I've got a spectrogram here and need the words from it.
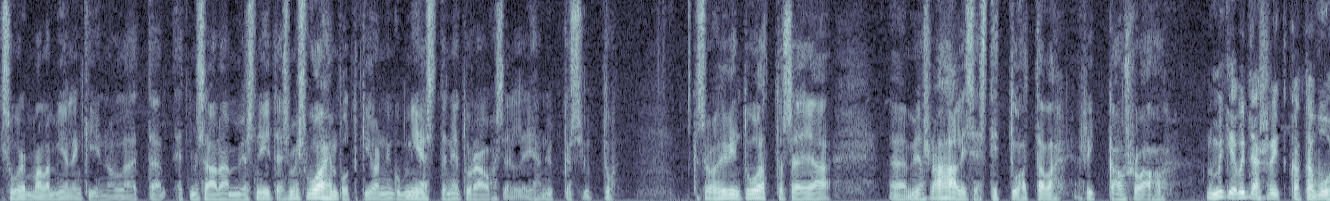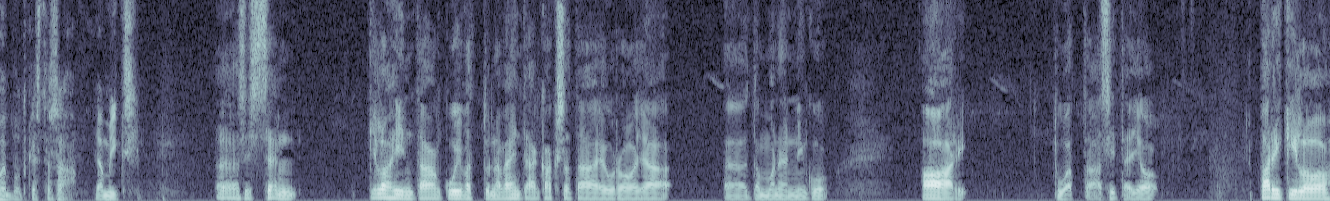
suuremmalla mielenkiinnolla, että, että me saadaan myös niitä. Esimerkiksi vuohenputki on niin kuin miesten eturauhaselle ihan ykkösjuttu. Se on hyvin tuottosa ja myös rahallisesti tuottava rikkausruoho. No mikä, mitäs rikkautta vuohenputkesta saa ja miksi? Ää, siis sen kilohinta on kuivattuna vähintään 200 euroa ja tuommoinen niin aari tuottaa sitä jo pari kiloa,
